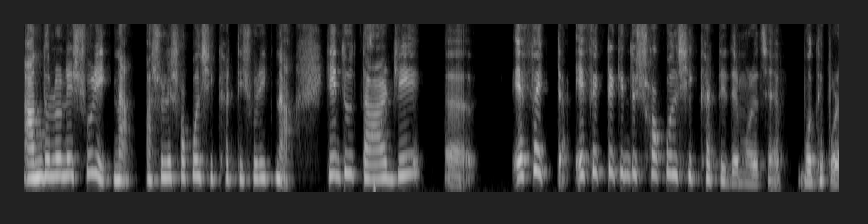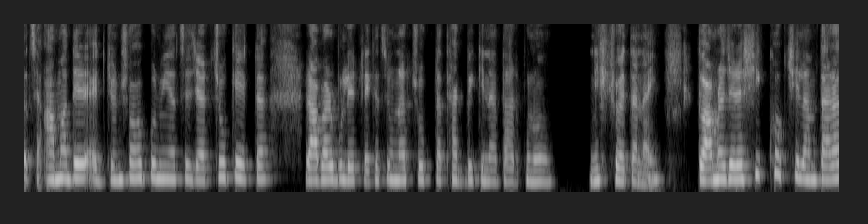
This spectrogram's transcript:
আন্দোলনের শরিক? না আসলে সকল শিক্ষার্থী শরিক না। কিন্তু তার যে এফেক্টটা এফেক্টটা কিন্তু সকল শিক্ষার্থীদের মরেছে মধ্যে পড়েছে। আমাদের একজন সহকর্মী আছে যার চোখে একটা রাবার বুলেট রেখেছে ওনার চোখটা থাকবে কিনা তার কোনো নিশ্চয়তা নাই। তো আমরা যারা শিক্ষক ছিলাম, তারা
